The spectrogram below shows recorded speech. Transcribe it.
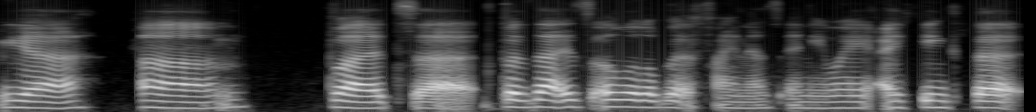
yeah, yeah. Um, but uh, but that is a little bit finance anyway. I think that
